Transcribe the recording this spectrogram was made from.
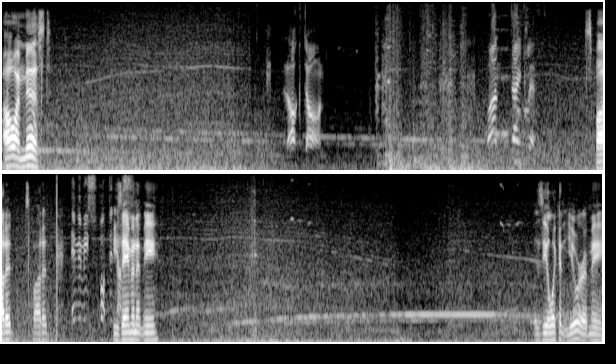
Oh, I missed. Locked on. One tank left. Spotted, spotted. Enemy spotted He's us. aiming at me. Is he looking at you or at me?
